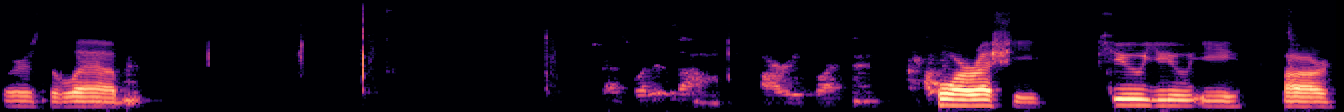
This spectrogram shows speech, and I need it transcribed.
where's the lab? Strauss, what is um Ari's last name? Qureshi, Q U E R.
